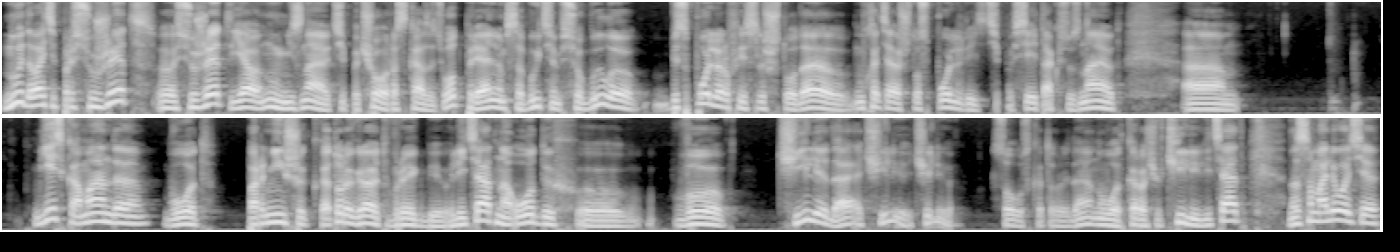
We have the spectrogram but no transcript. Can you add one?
Ну и давайте про сюжет. Э, сюжет, я, ну, не знаю, типа, что рассказывать. Вот по реальным событиям все было, без спойлеров, если что, да. Ну, хотя, что спойлерить, типа, все и так все знают. Есть команда, вот, парнишек, которые играют в регби, летят на отдых э, в Чили, да, Чили, Чили, соус который, да, ну вот, короче, в Чили летят, на самолете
